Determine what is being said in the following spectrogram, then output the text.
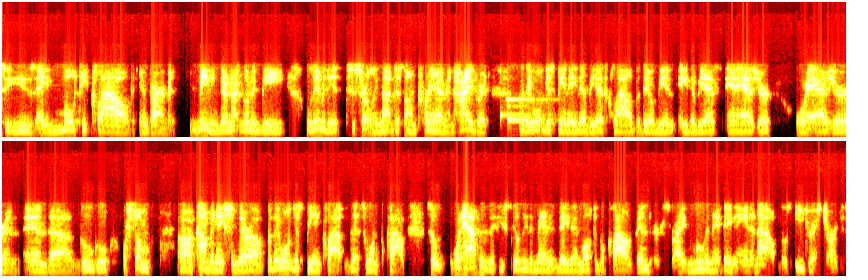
to use a multi-cloud environment, meaning they're not going to be limited to certainly not just on-prem and hybrid, but they won't just be an AWS cloud, but they'll be in AWS and Azure or Azure and and uh, Google or some uh, combination thereof. But they won't just be in cloud. That's one cloud. So what happens if you still need to manage data in multiple cloud vendors, right? Moving that data in and out, those egress charges.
